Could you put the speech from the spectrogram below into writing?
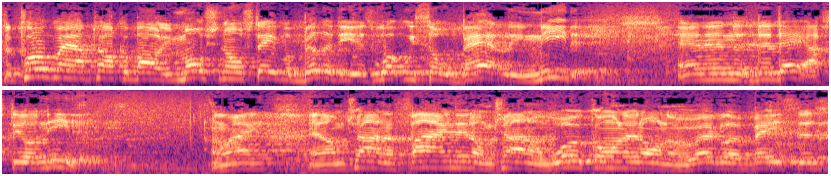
The program talk about emotional stability is what we so badly needed. And in the day, I still need it. Right? And I'm trying to find it. I'm trying to work on it on a regular basis.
